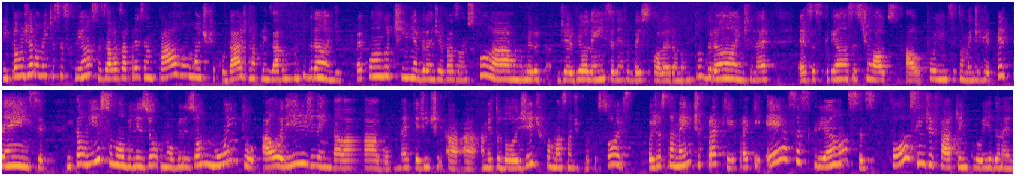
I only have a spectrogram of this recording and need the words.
Então, geralmente essas crianças elas apresentavam uma dificuldade no aprendizado muito grande. É quando tinha grande evasão escolar, o número de violência dentro da escola era muito grande, né? Essas crianças tinham alto, alto índice também de repetência. Então, isso mobilizou, mobilizou muito a origem da Labo, né? Que a gente, a, a metodologia de formação de professores foi justamente para quê? Para que essas crianças fossem de fato incluídas nas,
